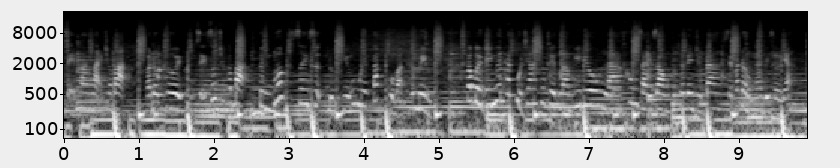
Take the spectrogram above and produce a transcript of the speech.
sẽ mang lại cho bạn và đồng thời cũng sẽ giúp cho các bạn từng bước xây dựng được những nguyên tắc của bản thân mình. Và bởi vì nguyên tắc của Trang trong việc làm video là không dài dòng cho nên chúng ta sẽ bắt đầu ngay bây giờ nhé.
